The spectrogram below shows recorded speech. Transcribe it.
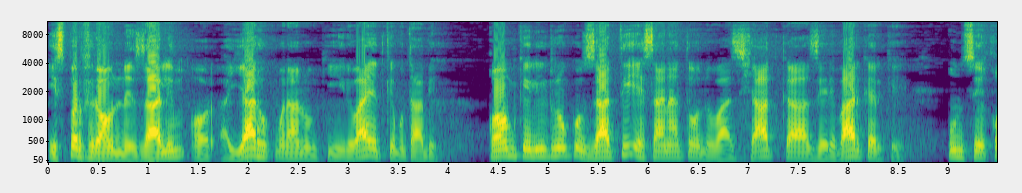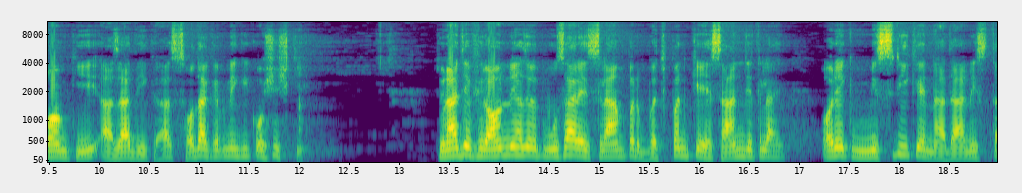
اس پر فرعون نے ظالم اور ایار حکمرانوں کی روایت کے مطابق قوم کے لیڈروں کو ذاتی احسانات و نوازشات کا زیر بار کر کے ان سے قوم کی آزادی کا سودا کرنے کی کوشش کی۔ چنانچہ فرعون نے حضرت موسیٰ علیہ السلام پر بچپن کے احسان جتلائے اور ایک مصری کے نادانستہ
